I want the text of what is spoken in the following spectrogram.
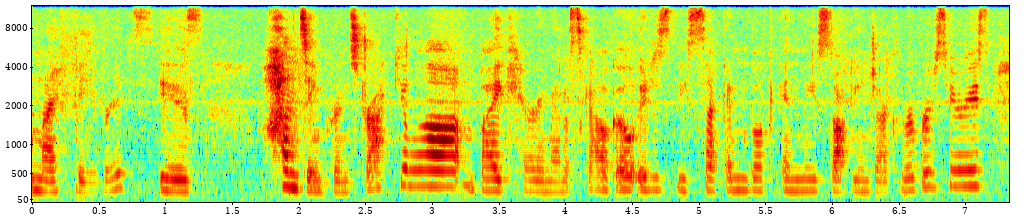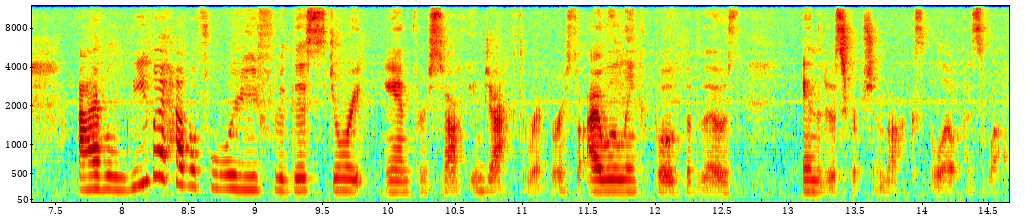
my favorites is Hunting Prince Dracula by Kerri Maniscalco. It is the second book in the Stalking Jack the Ripper series. I believe I have a full review for this story and for Stalking Jack the Ripper, so I will link both of those in the description box below as well.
